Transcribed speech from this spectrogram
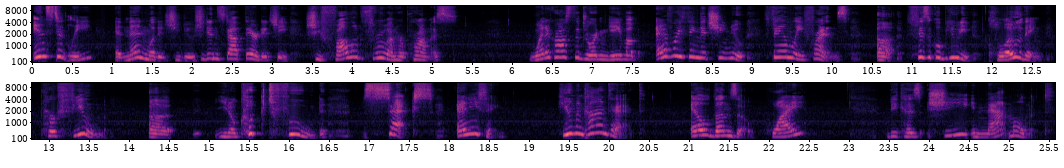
instantly. And then what did she do? She didn't stop there, did she? She followed through on her promise went across the Jordan, gave up everything that she knew family, friends, uh, physical beauty, clothing, perfume, uh, you know, cooked food, sex, anything, human contact. El Dunzo. Why? Because she, in that moment,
